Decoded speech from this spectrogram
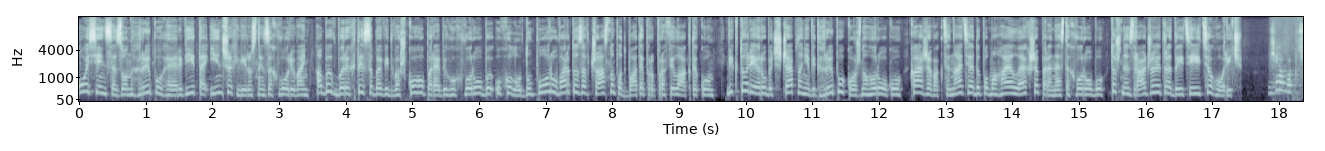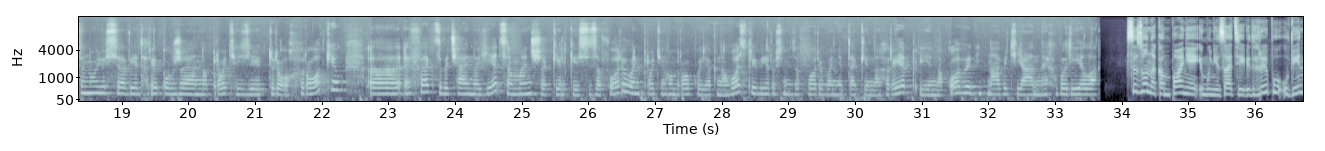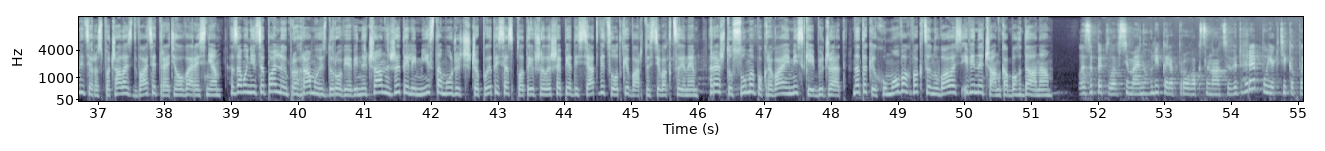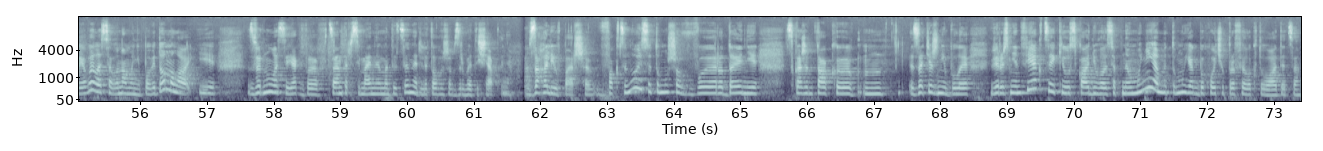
Осінь, сезон грипу, ГРВІ та інших вірусних захворювань. Аби вберегти себе від важкого перебігу хвороби у холодну пору, варто завчасно подбати про профілактику. Вікторія робить щеплення від грипу кожного року. Каже, вакцинація допомагає легше перенести хворобу, тож не зраджує традиції цьогоріч. Я вакцинуюся від грипу вже на протязі трьох років. Е, Ефект, звичайно, є. Це менша кількість захворювань протягом року, як на гострі вірусні захворювання, так і на грип, і на ковід навіть я не хворіла. Сезонна кампанія імунізації від грипу у Вінниці розпочалась 23 вересня. За муніципальною програмою здоров'я вінничан жителі міста можуть щепитися, сплативши лише 50% вартості вакцини. Решту суми покриває міський бюджет. На таких умовах вакцинувалась і вінничанка Богдана. Запитувала в сімейного лікаря про вакцинацію від грипу. Як тільки появилася, вона мені повідомила і звернулася якби в центр сімейної медицини для того, щоб зробити щеплення. Взагалі, вперше вакцинуюся, тому що в родині, скажімо так, затяжні були вірусні інфекції, які ускладнювалися пневмоніями, тому якби хочу профілактувати це.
